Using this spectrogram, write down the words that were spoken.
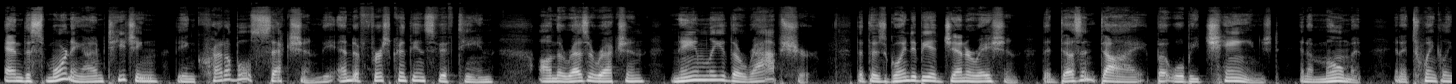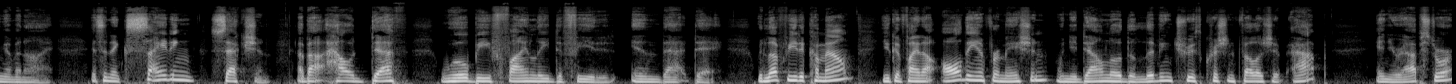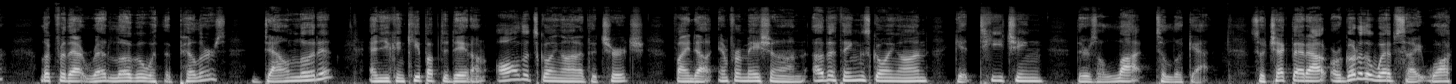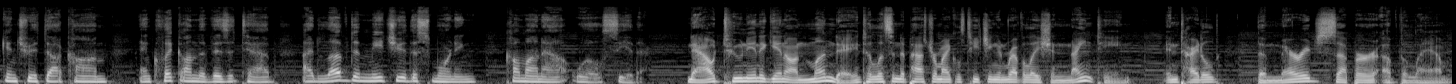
And this morning I'm teaching the incredible section, the end of 1 Corinthians 15 on the resurrection, namely the rapture, that there's going to be a generation that doesn't die, but will be changed in a moment, in a twinkling of an eye. It's an exciting section about how death will be finally defeated in that day. We'd love for you to come out. You can find out all the information when you download the Living Truth Christian Fellowship app in your app store. Look for that red logo with the pillars, download it, and you can keep up to date on all that's going on at the church, find out information on other things going on, get teaching. There's a lot to look at. So check that out or go to the website, walkintruth.com, and click on the visit tab. I'd love to meet you this morning. Come on out. We'll see you there. Now, tune in again on Monday to listen to Pastor Michael's teaching in Revelation 19 entitled The Marriage Supper of the Lamb.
